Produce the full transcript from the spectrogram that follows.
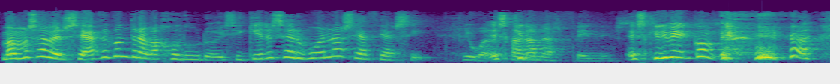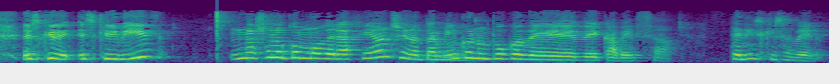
vamos a ver, se hace con trabajo duro y si quieres ser bueno se hace así. Igual, Es hasta que- ganas penes. Escribe con- escri- escribid no solo con moderación, sino también con un poco de, de cabeza. Tenéis que saber,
